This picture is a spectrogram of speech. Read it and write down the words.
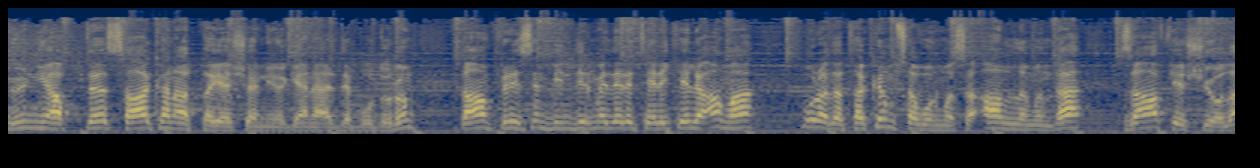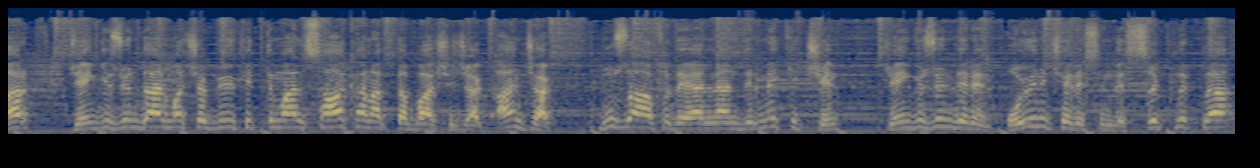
ün yaptı. Sağ kanatta yaşanıyor genelde bu durum. Dumfries'in bindirmeleri tehlikeli ama burada takım savunması anlamında zaaf yaşıyorlar. Cengiz Ünder maça büyük ihtimal sağ kanatta başlayacak ancak bu zaafı değerlendirmek için Cengiz Ünder'in oyun içerisinde sıklıkla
